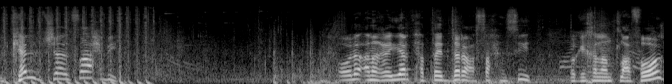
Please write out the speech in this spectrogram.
الكلب شال صاحبي. أوه لا أنا غيرت حطيت درع صح نسيت. okay خلينا نطلع فوق.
